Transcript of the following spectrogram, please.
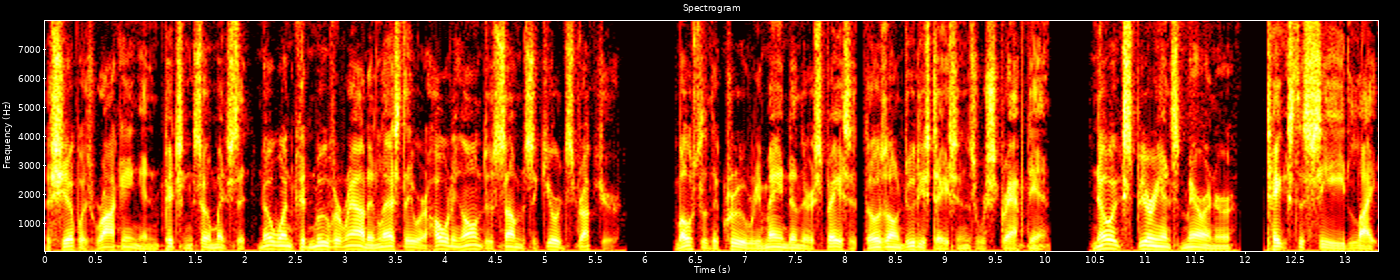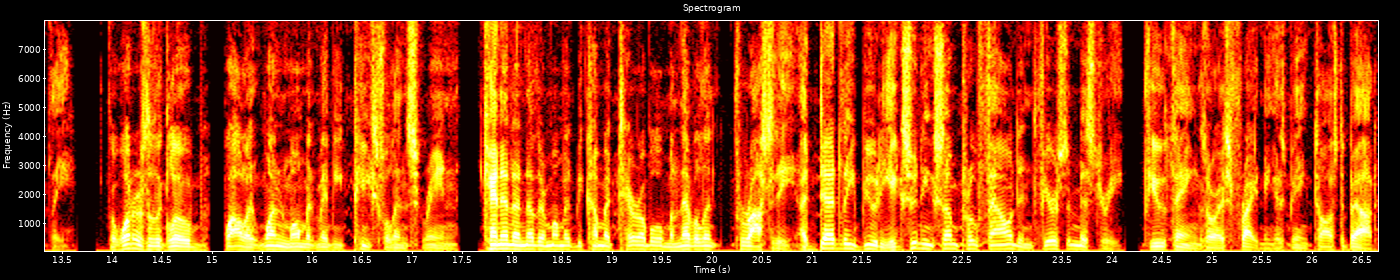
The ship was rocking and pitching so much that no one could move around unless they were holding on to some secured structure. Most of the crew remained in their spaces. Those on duty stations were strapped in. No experienced mariner takes the sea lightly. The waters of the globe, while at one moment may be peaceful and serene, can in another moment become a terrible, malevolent ferocity, a deadly beauty exuding some profound and fearsome mystery. Few things are as frightening as being tossed about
